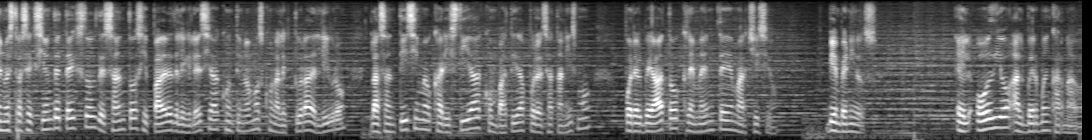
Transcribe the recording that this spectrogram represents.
En nuestra sección de textos de santos y padres de la Iglesia continuamos con la lectura del libro La Santísima Eucaristía combatida por el satanismo por el beato Clemente Marchicio. Bienvenidos. El odio al Verbo encarnado.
